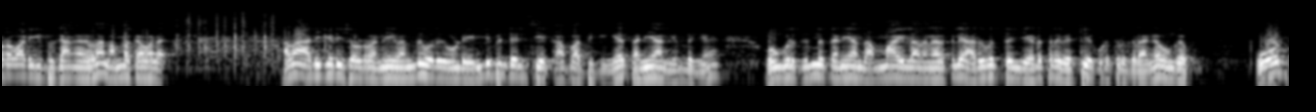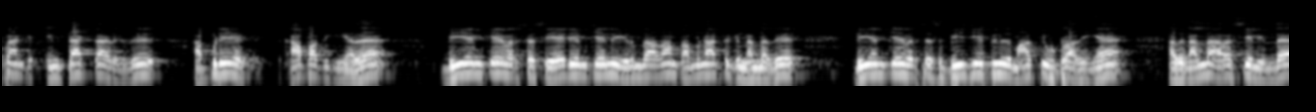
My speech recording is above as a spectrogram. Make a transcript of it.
உறவாடிக்கிட்டு இருக்காங்கிறது தான் நம்ம கவலை. அதான் அடிக்கடி சொல்கிறேன் நீ வந்து ஒரு உங்களுடைய இண்டிபெண்டன்சியை காப்பாற்றிக்கிங்க தனியாக நில்லுங்க. உங்களுக்கு இன்னும் தனியாக அந்த அம்மா இல்லாத நேரத்துலேயே அறுபத்தஞ்சு இடத்துல வெற்றியை கொடுத்துருக்குறாங்க. உங்கள் ஓட் பேங்க் இன்டாக்டாக இருக்குது. அப்படியே காப்பாற்றிக்கிங்க அதை. டிஎம்கே வர்சஸ் ஏடிஎம்கேன்னு இருந்தால் தான் தமிழ்நாட்டுக்கு நல்லது. டிஎம்கே வர்சஸ் பிஜேபின்னு மாற்றி விட்றாதீங்க அது நல்ல அரசியல் இல்லை.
